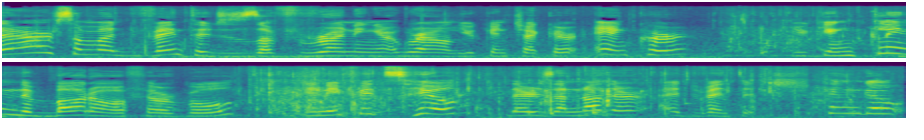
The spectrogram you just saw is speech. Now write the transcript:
There are some advantages of running aground. You can check your anchor, you can clean the bottom of your boat, and if it's heeled, there's another advantage. You can go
